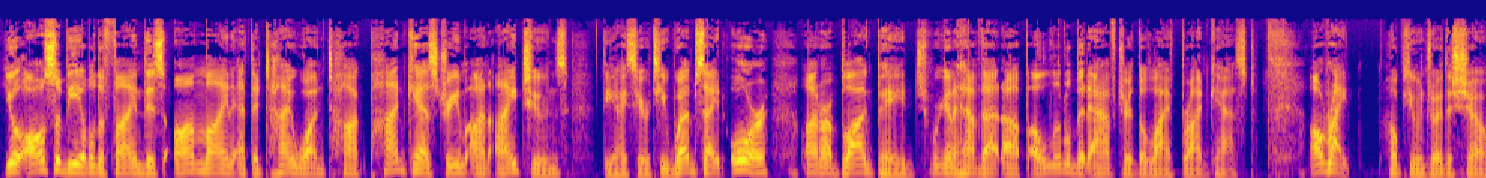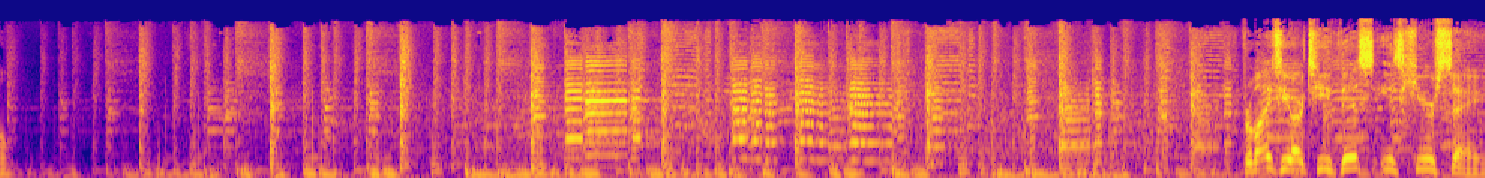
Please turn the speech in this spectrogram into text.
You'll also be able to find this online at the Taiwan Talk podcast stream on iTunes, the ICRT website, or on our blog page. We're going to have that up a little bit after the live broadcast. All right. Hope you enjoy the show. From ICRT, this is Hearsay,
